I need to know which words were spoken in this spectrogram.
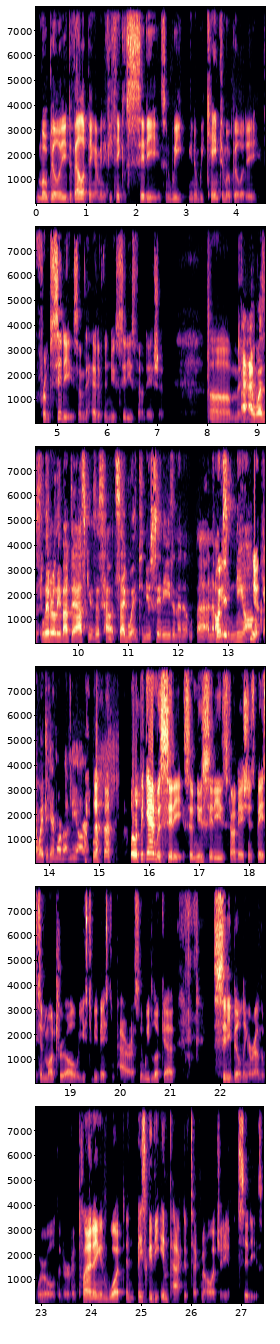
mobility developing. I mean, if you think of cities, and we you know we came to mobility from cities. I'm the head of the New Cities Foundation. Um, I, I was literally about to ask you: Is this how it segued to new cities, and then it, uh, and then Well, obviously Neom? yeah. I can't wait to hear more about Neom. well, it began with cities. So, New Cities Foundation is based in Montreal. We used to be based in Paris, and we look at city building around the world and urban planning and what, and basically the impact of technology on cities.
